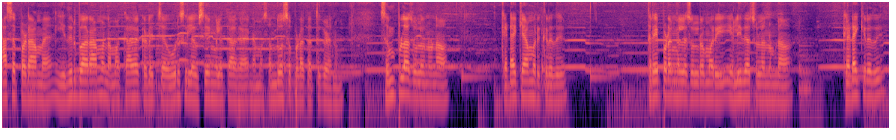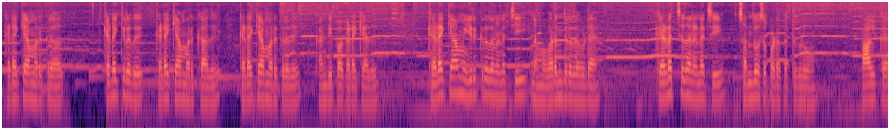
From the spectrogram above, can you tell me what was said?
ஆசைப்படாமல் எதிர்பாராமல் நமக்காக கிடைச்ச ஒரு சில விஷயங்களுக்காக நம்ம சந்தோஷப்பட கற்றுக்கிடணும் சிம்பிளாக சொல்லணும்னா கிடைக்காம இருக்கிறது. திரைப்படங்களில் சொல்கிற மாதிரி எளிதாக சொல்லணும்னா கிடைக்கிறது கிடைக்காம இருக்கிறது கிடைக்கிறது கிடைக்காம இருக்காது. கிடைக்காம இருக்கிறது கண்டிப்பாக கிடைக்காது. கிடைக்காம இருக்கிறத நினச்சி நம்ம வருந்துறதை விட கிடைச்சதை நினச்சி சந்தோஷப்பட கற்றுக்கிடுவோம் வாழ்க்கை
